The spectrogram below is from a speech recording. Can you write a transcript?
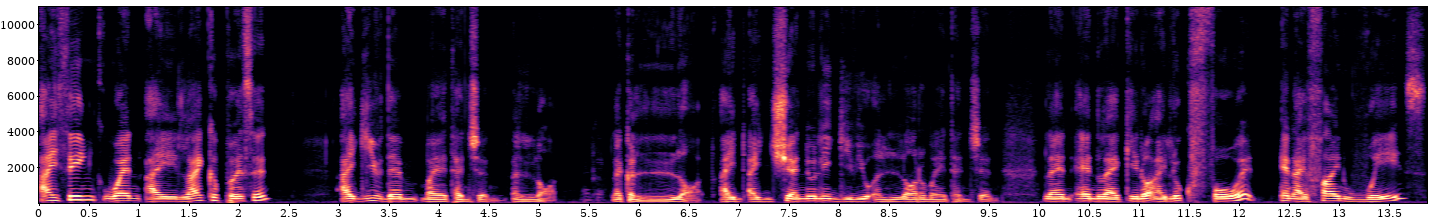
I think when I like a person, I give them my attention a lot. Like a lot. I I genuinely give you a lot of my attention. And and like, you know, I look forward and I find ways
